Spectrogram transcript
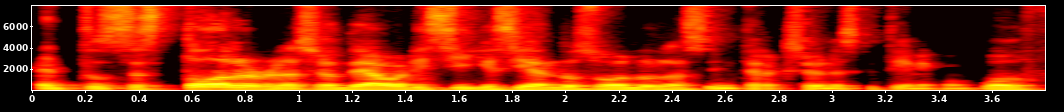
Entonces, toda la relación de Auri sigue siendo solo las interacciones que tiene con Quoth.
